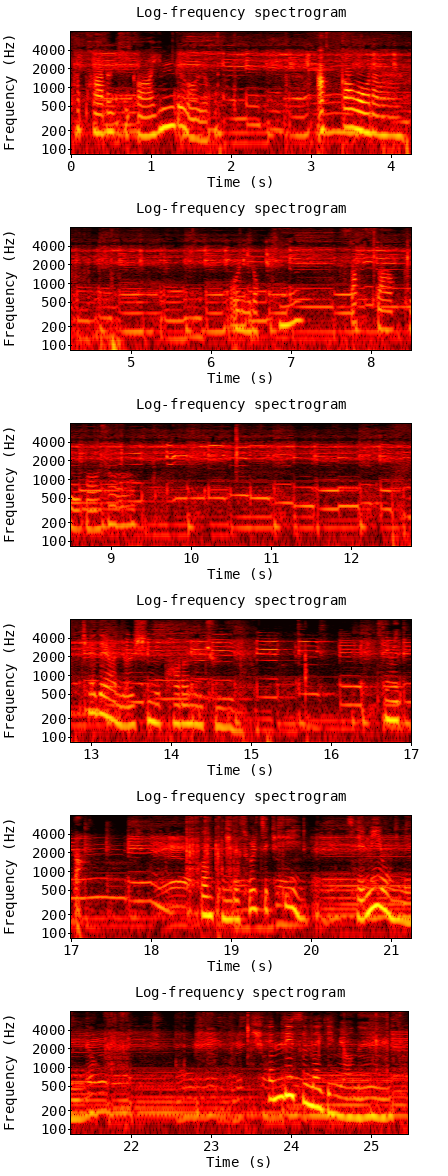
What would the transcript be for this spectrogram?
다 바르기가 힘들어요. 아까워라. 이걸 이렇게 싹싹 긁어서 최대한 열심히 바르는 중이에요. 재밌다. 이건 근데 솔직히 재미용이에요. 핸디 스낵이면은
